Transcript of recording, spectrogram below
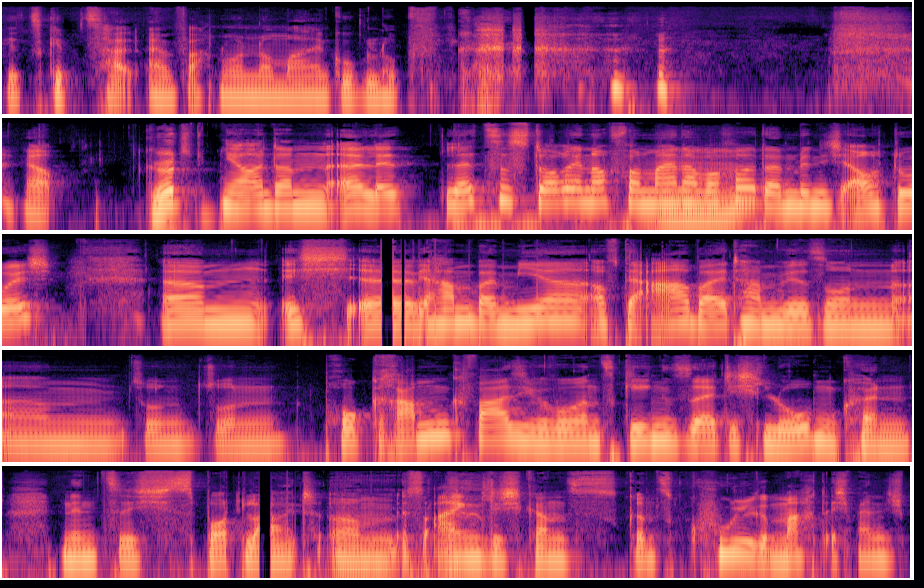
Jetzt gibt es halt einfach nur einen normalen Gugelhupf. ja. Gut. Ja, und dann äh, le letzte Story noch von meiner mhm. Woche, dann bin ich auch durch. Ähm, ich, äh, wir haben bei mir auf der Arbeit haben wir so ein, ähm, so, so ein Programm quasi, wo wir uns gegenseitig loben können, nennt sich Spotlight. Ähm, ist eigentlich ganz, ganz cool gemacht. Ich meine, ich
